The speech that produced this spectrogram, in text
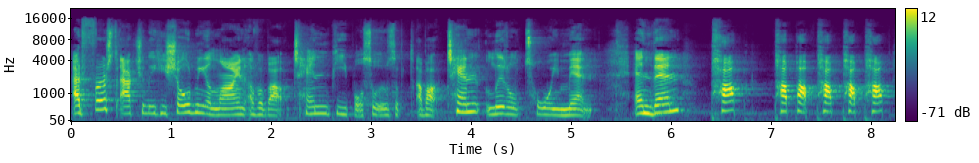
At first, actually, he showed me a line of about 10 people. So it was about 10 little toy men. And then pop, pop, pop, pop, pop, pop,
